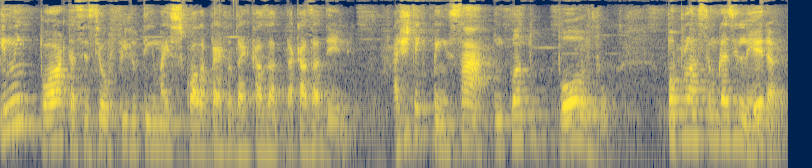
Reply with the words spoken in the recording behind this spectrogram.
E não importa se seu filho tem uma escola perto da casa, da casa dele. A gente tem que pensar enquanto povo, população brasileira.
